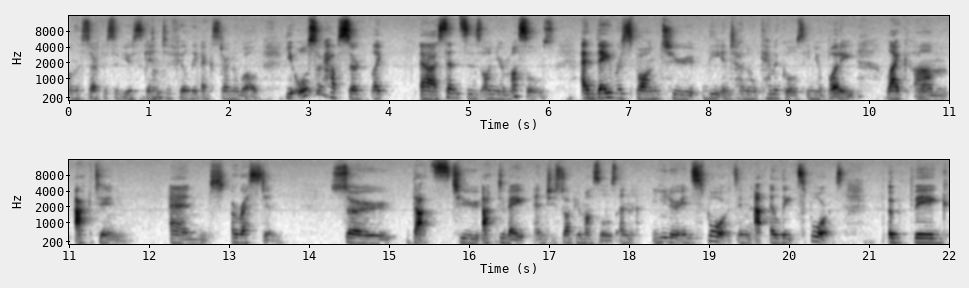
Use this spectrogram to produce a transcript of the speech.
on the surface of your skin to feel the external world you also have sur- like uh, sensors on your muscles and they respond to the internal chemicals in your body like um, actin and arrestin so that's to activate and to stop your muscles. And you know in sports in elite sports a big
